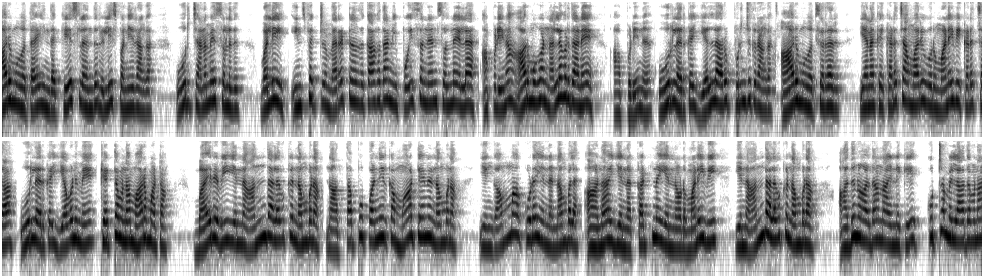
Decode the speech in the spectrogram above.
ஆறுமுகத்தை இந்த கேஸ்ல இருந்து ரிலீஸ் பண்ணிடுறாங்க. ஊர் ஜனமே சொல்லுது வள்ளி இன்ஸ்பெக்டர் மிரட்டினதுக்காக தான் நீ பொய் சொன்னேன்னு சொன்னேல்ல அப்படின்னா ஆறுமுகம் நல்லவர் தானே? அப்படின்னு ஊர்ல இருக்க எல்லாரும் புரிஞ்சுக்கிறாங்க. ஆறுமுக சிறர் எனக்கு கிடைச்ச மாதிரி ஒரு மனைவி கிடைச்சா ஊர்ல இருக்க எவனுமே கெட்டவனா மாற மாட்டான். பைரவி என்ன அந்த அளவுக்கு நம்பினா நான் தப்பு பண்ணிருக்க மாட்டேன்னு நம்பினா எங்க அம்மா கூட என்ன நம்பல. ஆனா என்ன கட்டின என்னோட மனைவி என்ன அந்த அளவுக்கு நம்பினா. அதனால தான் நான் இன்னைக்கு குற்றம் இல்லாதவனா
